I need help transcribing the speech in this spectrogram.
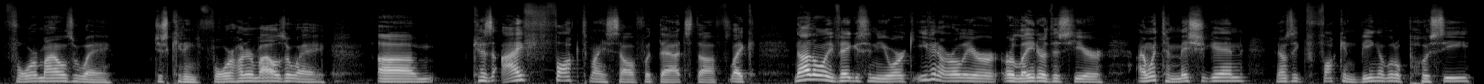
4 miles away. Just kidding, 400 miles away. Um cuz I fucked myself with that stuff. Like not only Vegas and New York, even earlier or later this year, I went to Michigan and I was like fucking being a little pussy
